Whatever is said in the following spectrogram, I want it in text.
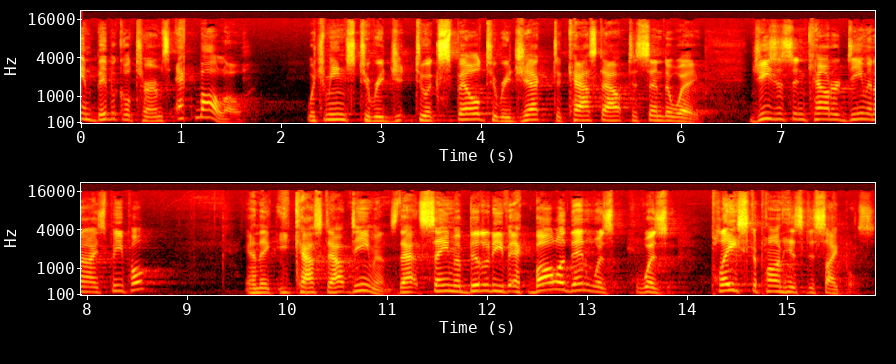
in biblical terms ekbalo, which means to, to expel, to reject, to cast out, to send away. Jesus encountered demonized people and they, he cast out demons. That same ability of ekbala then was, was placed upon his disciples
